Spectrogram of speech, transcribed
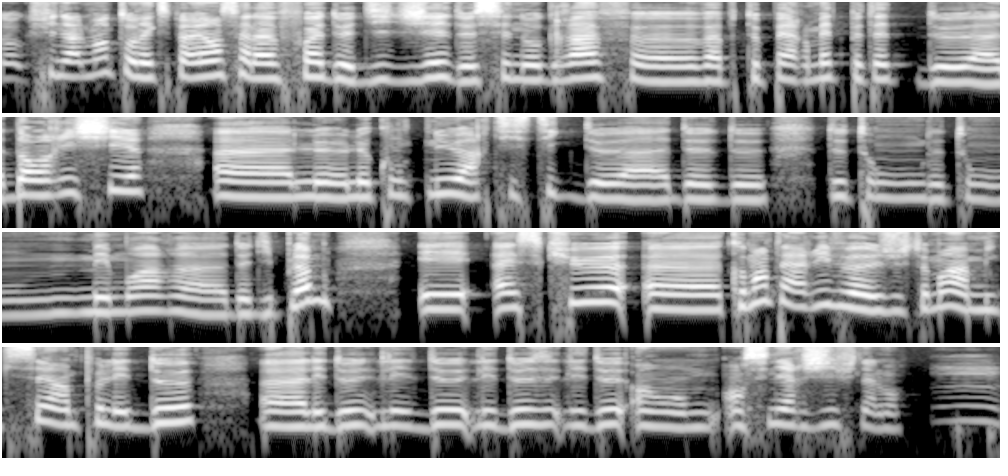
Donc finalement, ton expérience à la fois de DJ, de scénographe, euh, va te permettre peut-être de, euh, d'enrichir euh, le, contenu artistique de, euh, de, de, de ton, de ton mémoire de diplôme. Et est-ce que comment tu arrives justement à mixer un peu les deux, les deux, les deux, les deux, les deux en, synergie finalement? Mm.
